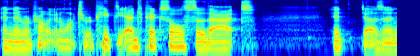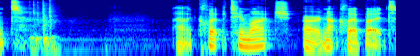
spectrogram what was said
And then we're probably gonna want to repeat the edge pixels so that it doesn't uh, clip too much, or not clip, but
